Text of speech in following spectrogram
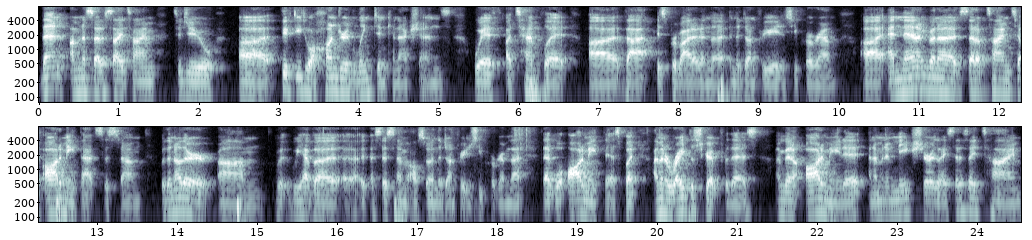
Then I'm going to set aside time to do uh, 50 to 100 LinkedIn connections with a template uh, that is provided in the in the Done for You agency program. Uh, and then I'm going to set up time to automate that system with another. Um, we have a, a system also in the Done for Agency program that that will automate this. But I'm going to write the script for this. I'm going to automate it and I'm going to make sure that I set aside time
